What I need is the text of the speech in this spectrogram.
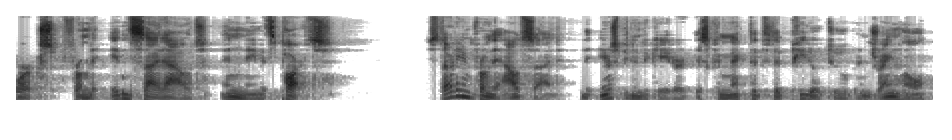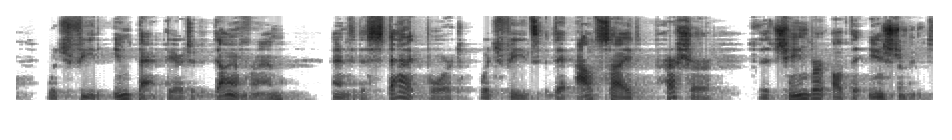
works from the inside out and name its parts. Starting from the outside, the airspeed indicator is connected to the pitot tube and drain hole, which feed impact air to the diaphragm, and to the static port, which feeds the outside pressure to the chamber of the instrument.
